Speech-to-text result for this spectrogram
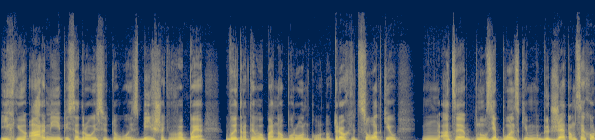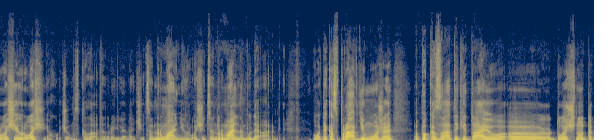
їхньої армії після Другої світової, збільшать ВВП, витрати ВВП на оборонку до 3%. А це ну з японським бюджетом це хороші гроші. Я хочу вам сказати, дорогі глядачі. Це нормальні гроші, це нормальна буде армія. От яка справді може показати Китаю е, точно так,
